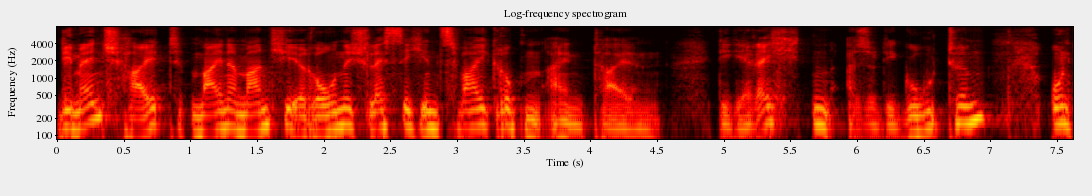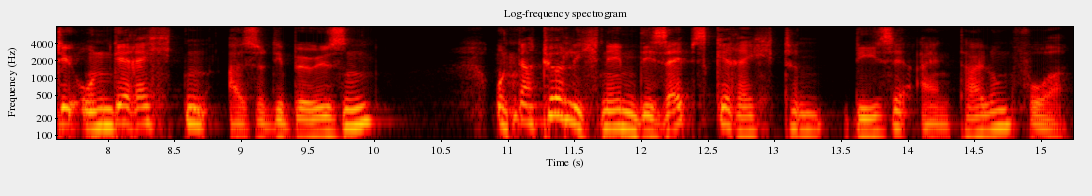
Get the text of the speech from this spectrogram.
Die Menschheit, meinen manche ironisch, lässt sich in zwei Gruppen einteilen. Die Gerechten, also die Guten, und die Ungerechten, also die Bösen. Und natürlich nehmen die Selbstgerechten diese Einteilung vor.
